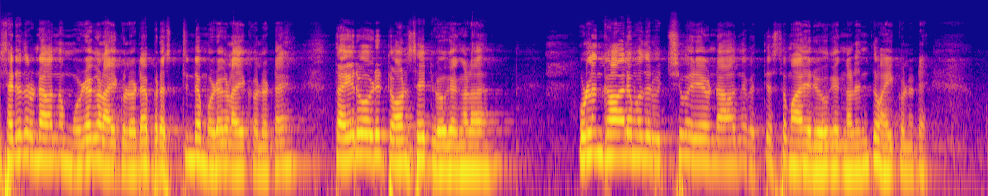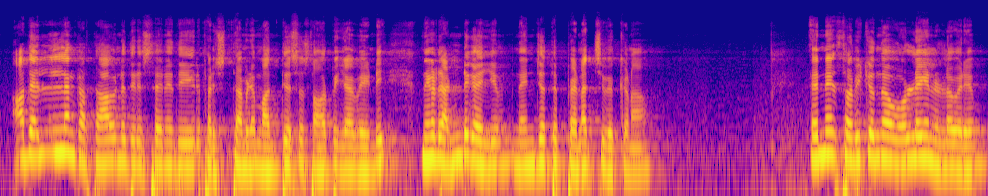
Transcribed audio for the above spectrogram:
ശരീരത്തിലുണ്ടാകുന്ന മുഴകളായിക്കൊള്ളട്ടെ ബ്രസ്റ്റിന്റെ മുഴകളായിക്കൊള്ളട്ടെ തൈറോയിഡ് ടോൺസൈറ്റ് രോഗങ്ങൾ ഉള്ളംകാലം മുതൽ ഉച്ച വരെ ഉണ്ടാകുന്ന വ്യത്യസ്തമായ രോഗങ്ങൾ എന്തും ആയിക്കൊള്ളട്ടെ അതെല്ലാം കർത്താവിന്റെ തിരുസന്നിധിയിൽ പരിശുദ്ധമിടെ മധ്യസ്ഥ സമർപ്പിക്കാൻ വേണ്ടി നിങ്ങളുടെ രണ്ട് കൈയും നെഞ്ചത്ത് പിണച്ച് വെക്കണം. എന്നെ ശ്രമിക്കുന്ന ഓൺലൈനിലുള്ളവരും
